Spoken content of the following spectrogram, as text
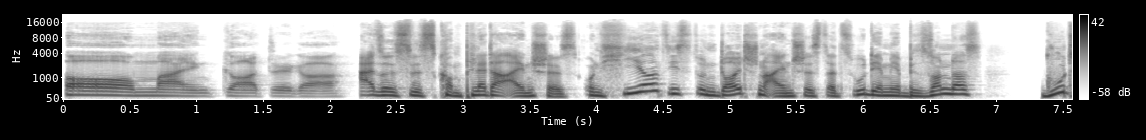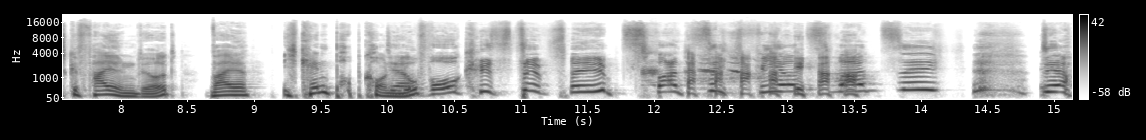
Oh mein Gott, Digga. Also es ist kompletter Einschiss. Und hier siehst du einen deutschen Einschiss dazu, der mir besonders gut gefallen wird, weil ich kenne Popcorn-Luft. Der wokeste Film 2024. Der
